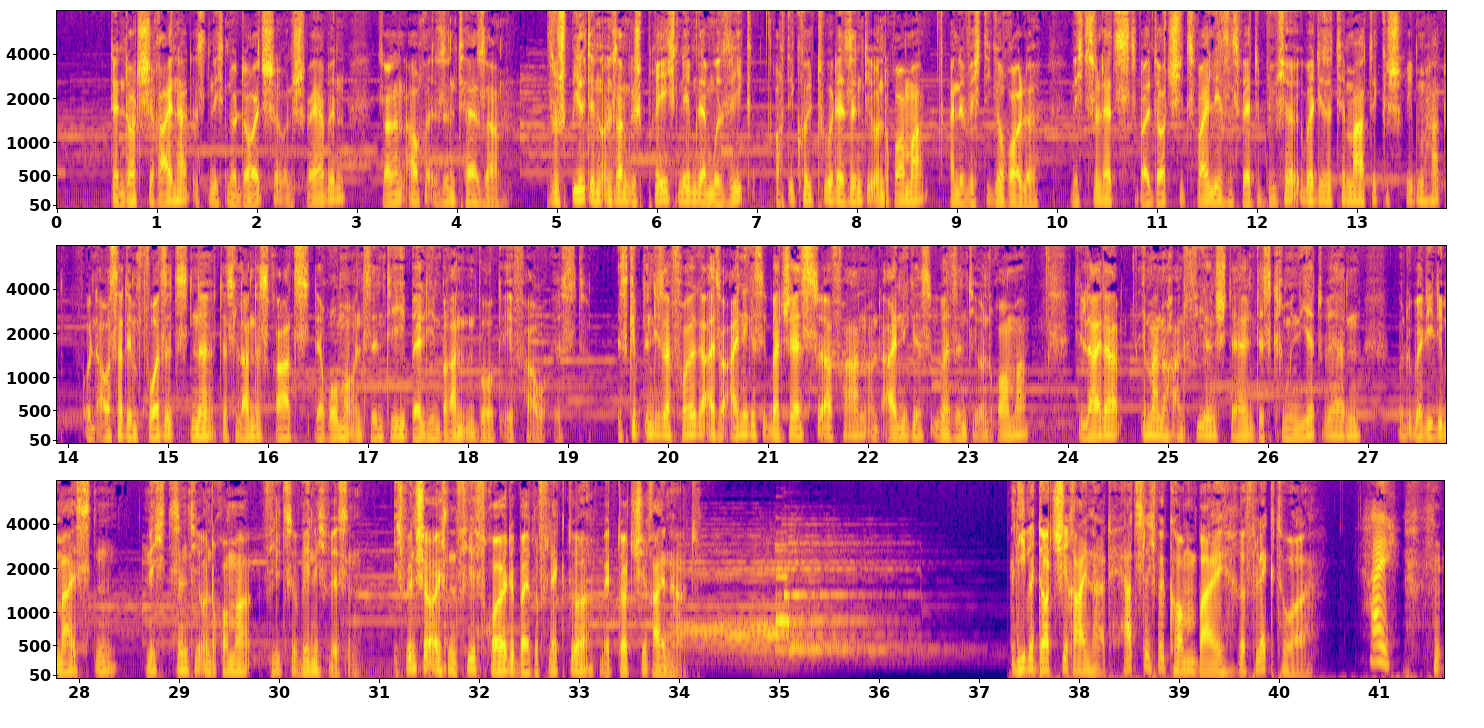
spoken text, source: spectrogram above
Denn Dotchi Reinhardt ist nicht nur Deutsche und Schwäbin, sondern auch Syntheser. So spielt in unserem Gespräch neben der Musik auch die Kultur der Sinti und Roma eine wichtige Rolle. Nicht zuletzt, weil Dotchi zwei lesenswerte Bücher über diese Thematik geschrieben hat und außerdem Vorsitzende des Landesrats der Roma und Sinti Berlin-Brandenburg e.V. ist. Es gibt in dieser Folge also einiges über Jazz zu erfahren und einiges über Sinti und Roma, die leider immer noch an vielen Stellen diskriminiert werden und über die die meisten Nicht-Sinti und Roma viel zu wenig wissen. Ich wünsche euch nun viel Freude bei Reflektor mit Dotchi Reinhardt. Liebe Dotchi Reinhardt, herzlich willkommen bei Reflektor. Hi.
